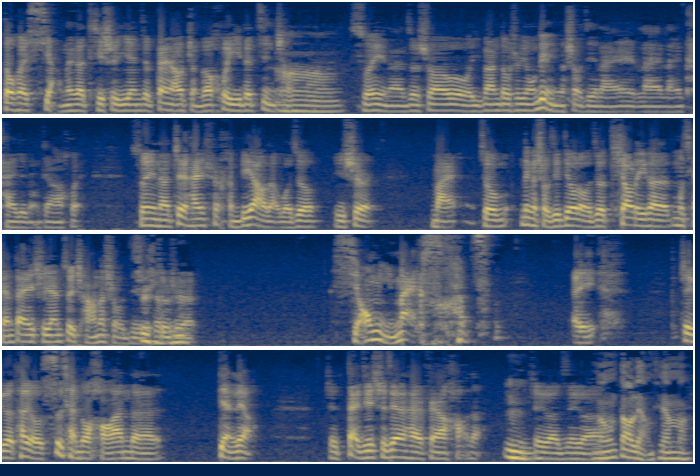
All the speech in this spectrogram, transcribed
都会响那个提示音，就干扰整个会议的进程。啊，所以呢，就说我一般都是用另一个手机来来来开这种电话会，所以呢，这还是很必要的。我就于是买，就那个手机丢了，我就挑了一个目前待机时间最长的手机，就是小米 Max。我操，哎，这个它有四千多毫安的电量，这待机时间还是非常好的。嗯，这个这个能到两天吗？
